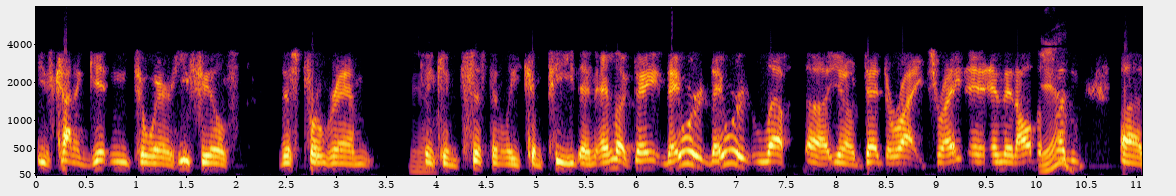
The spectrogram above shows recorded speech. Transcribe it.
he's kind of getting to where he feels this program yeah. can consistently compete. And and look, they they were they were left uh, you know dead to rights, right? And, and then all of a yeah. sudden uh,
